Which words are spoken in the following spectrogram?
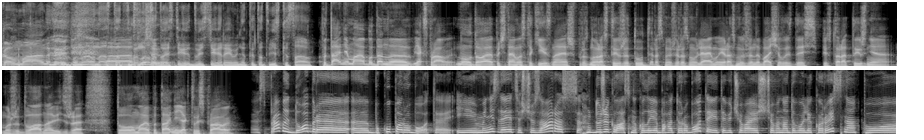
Командують. У нас тут вино 200 гривень, а ти тут віскі саур. Питання має Богдан, як справи? Ну, давай почнемо з таких, знаєш, ну, раз ти вже тут, раз ми вже розмовляємо, і раз ми вже не бачились десь півтора тижня, може два навіть вже, то маю питання, як твої справи? Е, справи добре, е, бо купа роботи. І мені здається, що зараз дуже класно, коли є багато роботи, і ти відчуваєш, що вона доволі корисна, бо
